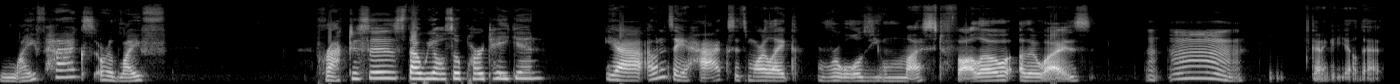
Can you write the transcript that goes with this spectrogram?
life hacks or life practices that we also partake in. Yeah, I wouldn't say hacks. It's more like rules you must follow. Otherwise, mm-mm, gonna get yelled at.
